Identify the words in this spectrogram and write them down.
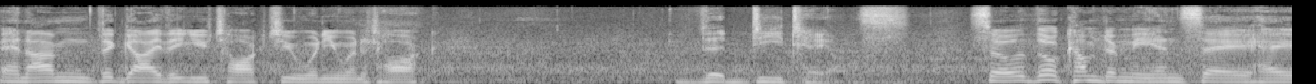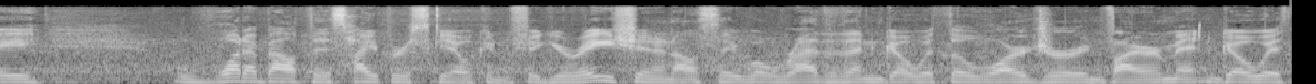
And I'm the guy that you talk to when you want to talk the details. So they'll come to me and say, hey, what about this hyperscale configuration? And I'll say, well, rather than go with the larger environment, go with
